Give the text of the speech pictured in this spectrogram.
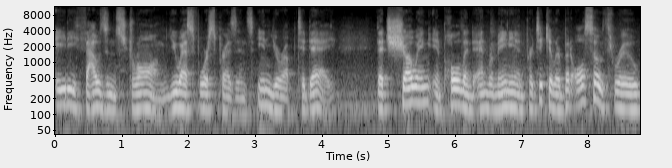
80,000 strong U.S. force presence in Europe today, that's showing in Poland and Romania in particular, but also through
